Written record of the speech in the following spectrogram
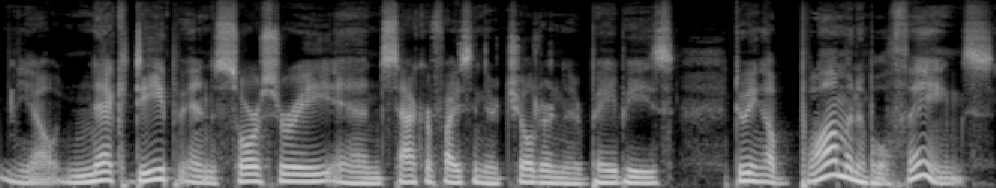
you know, neck deep in sorcery and sacrificing their children, and their babies, doing abominable things.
